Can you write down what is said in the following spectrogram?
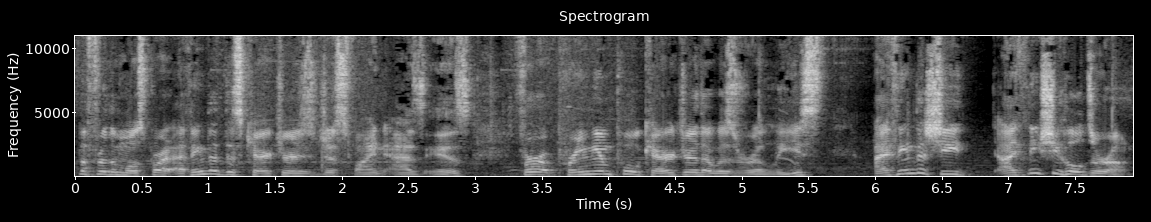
But for the most part, I think that this character is just fine as is. For a premium pool character that was released, I think that she, I think she holds her own.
